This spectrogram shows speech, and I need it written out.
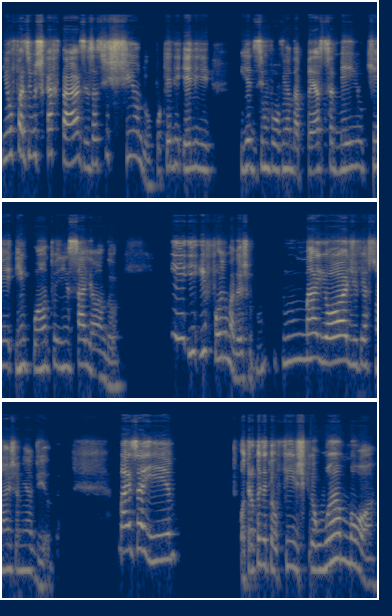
E eu fazia os cartazes assistindo, porque ele, ele ia desenvolvendo a peça meio que enquanto ia ensaiando. E, e, e foi uma das maiores diversões da minha vida. Mas aí, outra coisa que eu fiz, que eu amo,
